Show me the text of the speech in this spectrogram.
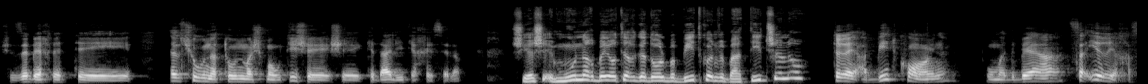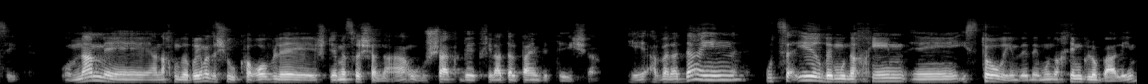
שזה בהחלט אה, איזשהו נתון משמעותי ש, שכדאי להתייחס אליו. שיש אמון הרבה יותר גדול בביטקוין ובעתיד שלו? תראה, הביטקוין הוא מטבע צעיר יחסית. אמנם אה, אנחנו מדברים על זה שהוא קרוב ל-12 שנה, הוא הושק בתחילת 2009, אה, אבל עדיין הוא צעיר במונחים היסטוריים ובמונחים גלובליים,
